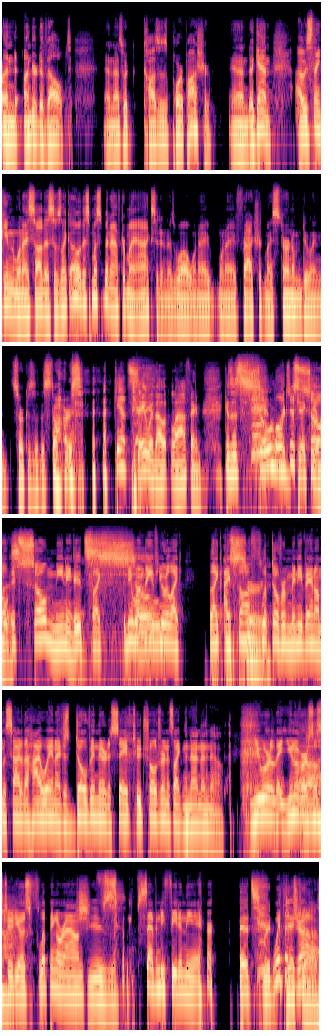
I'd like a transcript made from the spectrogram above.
und- underdeveloped. And that's what causes poor posture. And again, I was thinking when I saw this, I was like, "Oh, this must have been after my accident as well." When I when I fractured my sternum doing Circus of the Stars, I can't say without laughing because it's so well, it's ridiculous. just so it's so meaningless. It's like it'd be one thing if you were like. Like I saw a flipped over minivan on the side of the highway, and I just dove in there to save two children. It's like no, no, no. You were at Universal Studios flipping around Jesus. seventy feet in the air. It's ridiculous. with a job.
